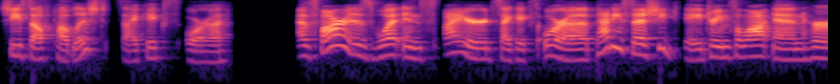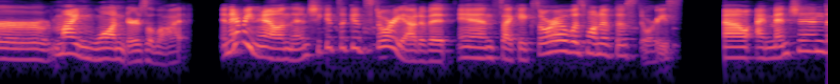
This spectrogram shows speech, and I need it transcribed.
she self published Psychic's Aura. As far as what inspired Psychic's Aura, Patti says she daydreams a lot and her mind wanders a lot. And every now and then she gets a good story out of it, and Psychic's Aura was one of those stories. Now, I mentioned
